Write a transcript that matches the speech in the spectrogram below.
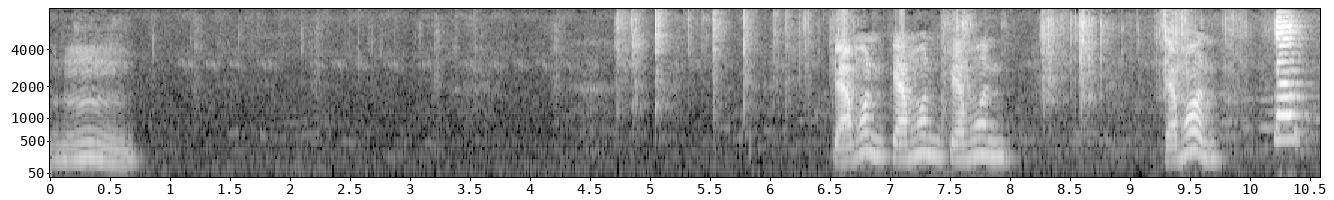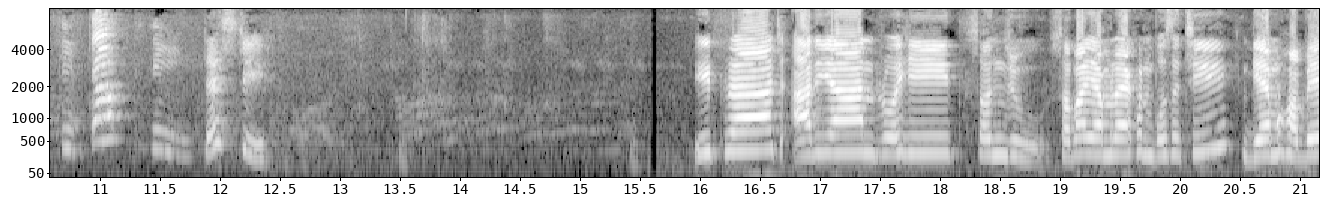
হুম। কেমন কেমন কেমন? কেমন? টেস্টি ইফরাজ, আরিয়ান, রোহিত, সঞ্জু, সবাই আমরা এখন বসেছি। গেম হবে।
